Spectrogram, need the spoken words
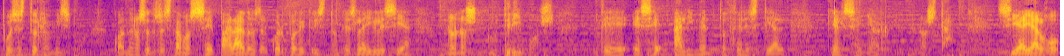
Pues esto es lo mismo. Cuando nosotros estamos separados del cuerpo de Cristo, que es la Iglesia, no nos nutrimos de ese alimento celestial que el Señor nos da. Si hay algo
